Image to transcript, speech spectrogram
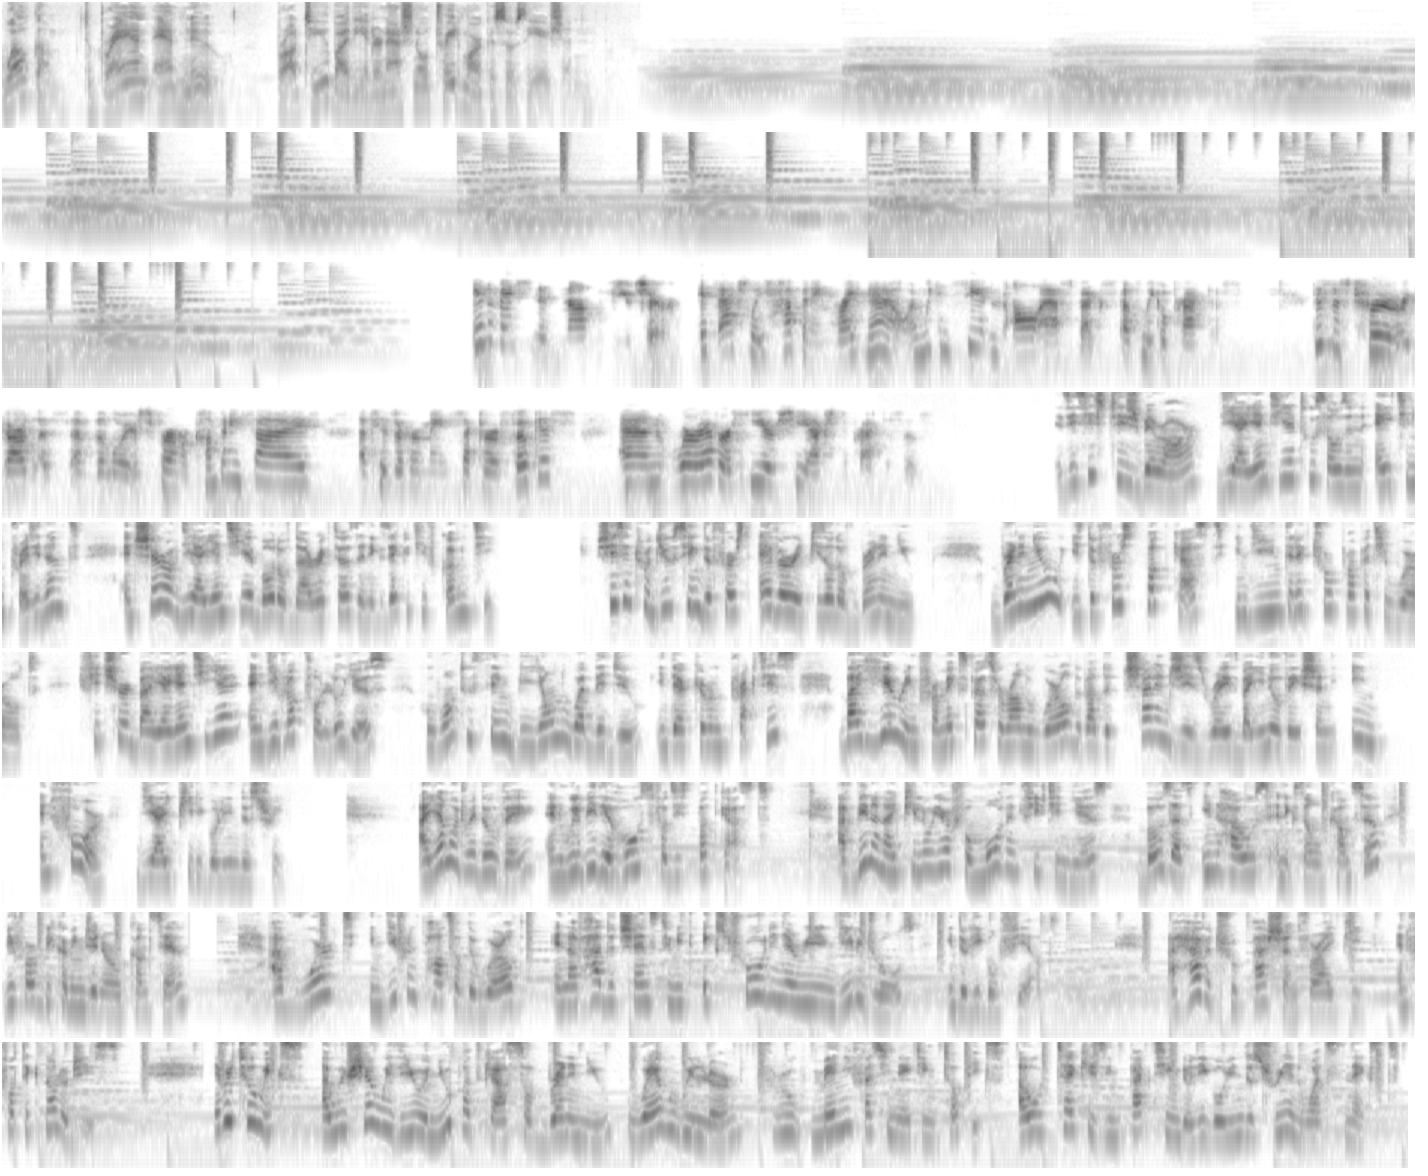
Welcome to Brand and New, brought to you by the International Trademark Association. Innovation is not the future. Actually happening right now, and we can see it in all aspects of legal practice. This is true regardless of the lawyer's firm or company size, of his or her main sector of focus, and wherever he or she actually practices. This is Tish Berard, the INTA 2018 President and Chair of the INTA Board of Directors and Executive Committee. She's introducing the first ever episode of Brand New. Brand New is the first podcast in the intellectual property world, featured by INTA and developed for lawyers who want to think beyond what they do in their current practice by hearing from experts around the world about the challenges raised by innovation in and for the IP legal industry. I am Audrey Dove and will be the host for this podcast. I've been an IP lawyer for more than 15 years, both as in house and external counsel, before becoming general counsel. I've worked in different parts of the world and I've had the chance to meet extraordinary individuals in the legal field. I have a true passion for IP and for technologies. Every two weeks, I will share with you a new podcast of Brand New where we will learn through many fascinating topics how tech is impacting the legal industry and what's next.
